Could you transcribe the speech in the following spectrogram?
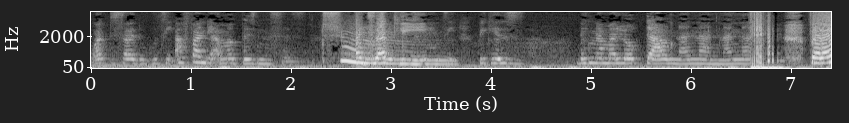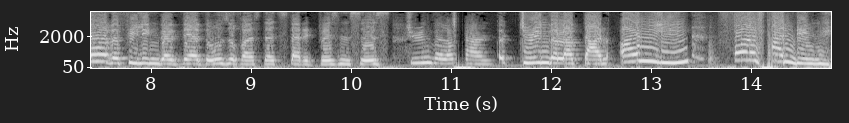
what decided ukuthi afande ama businesses True. exactly because bekunama lockdown nanani nanani but i have a feeling that there are those of us that started businesses During the lockdown. uh, during the lockdown only for the funding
